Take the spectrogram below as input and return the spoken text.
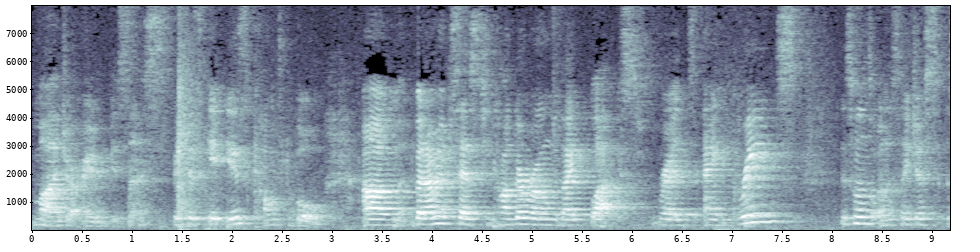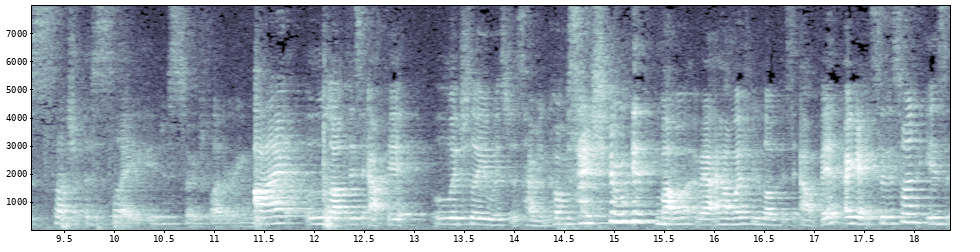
mind your own business because it is comfortable. Um, but I'm obsessed. You can't go wrong with like blacks, reds and greens. This one's honestly just such a slay. It is so flattering. I love this outfit. Literally was just having a conversation with mum about how much we love this outfit. Okay, so this one is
